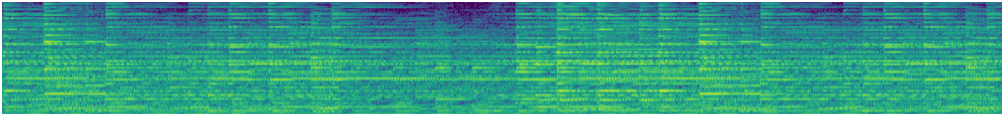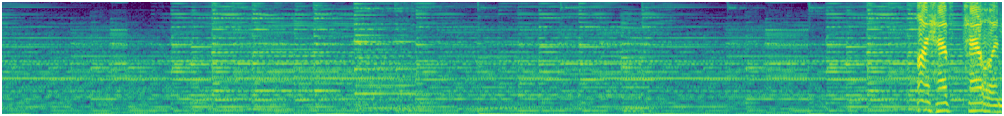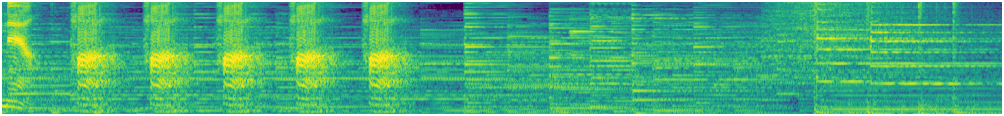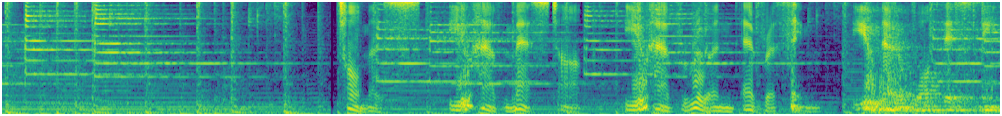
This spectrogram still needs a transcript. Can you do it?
I have power now. Ha, ha, ha, ha, ha. Thomas, you have messed up. You have ruined everything. You know what this means.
